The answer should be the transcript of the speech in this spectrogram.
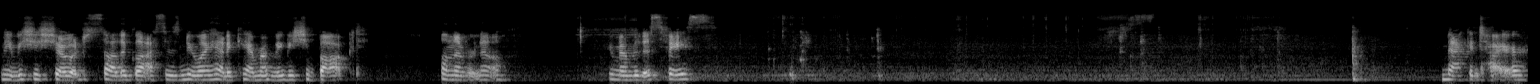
Maybe she showed, saw the glasses, knew I had a camera. Maybe she balked. I'll never know. Remember this face? McIntyre,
